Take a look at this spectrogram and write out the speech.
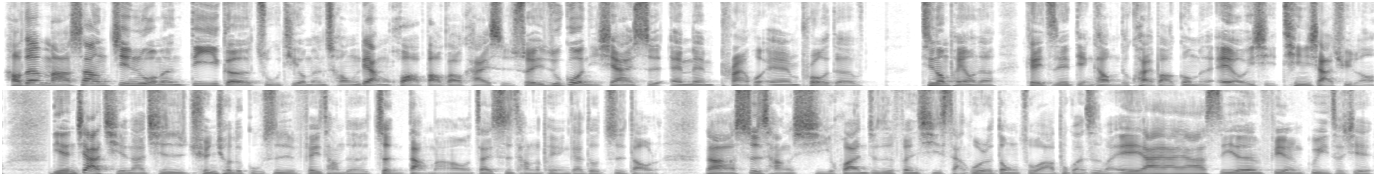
好的，马上进入我们第一个主题。我们从量化报告开始。所以，如果你现在是 M M Prime 或 M M Pro 的。听众朋友呢，可以直接点开我们的快报，跟我们的 L 一起听下去了。哦。年假前呢，其实全球的股市非常的震荡嘛。哦，在市场的朋友应该都知道了。那市场喜欢就是分析散户的动作啊，不管是什么 A I I 啊、C N Fear and Greed 这些。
